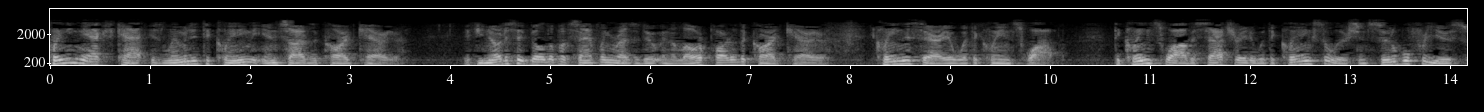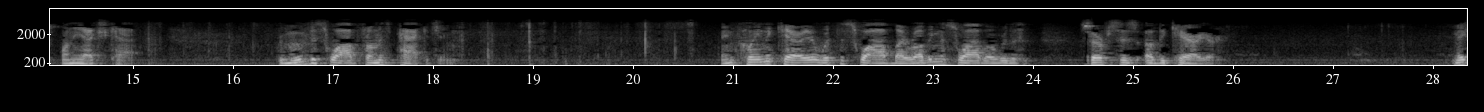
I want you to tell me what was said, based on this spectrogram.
Cleaning the XCAT is limited to cleaning the inside of the card carrier. If you notice a buildup of sampling residue in the lower part of the card carrier, clean this area with a clean swab. The clean swab is saturated with a cleaning solution suitable for use on the XCAT. Remove the swab from its packaging and clean the carrier with the swab by rubbing the swab over the surfaces of the carrier. Make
